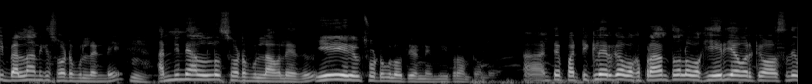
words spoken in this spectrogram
ఈ బెల్లానికి సూటబుల్ అండి. అన్ని నేలల్లో సూటబుల్ అవ్వలేదు. ఏ ఏరియాలు సూటబుల్ అవుతాయండి మీ ప్రాంతంలో? అంటే పర్టికులర్గా ఒక ప్రాంతంలో ఒక ఏరియా వరకే వస్తుంది.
